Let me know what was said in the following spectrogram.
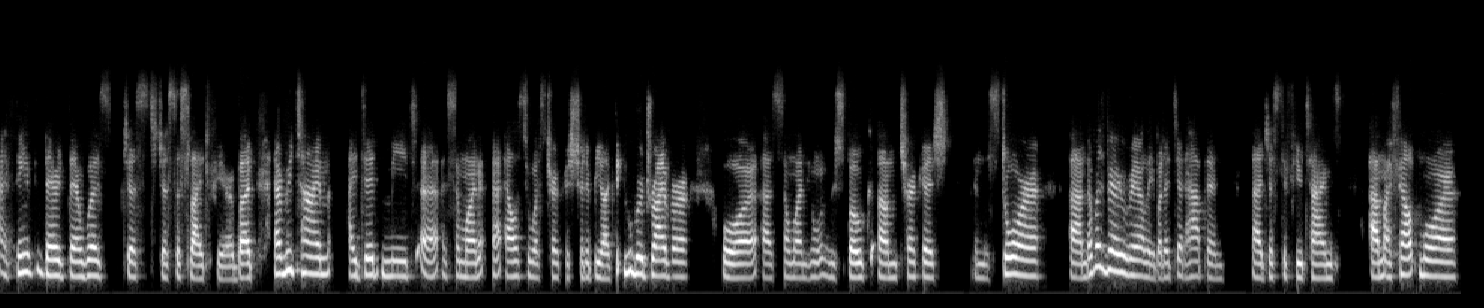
I think there there was just just a slight fear, but every time I did meet uh, someone else who was Turkish, should it be like the Uber driver or uh, someone who, who spoke um, Turkish in the store? Um, that was very rarely, but it did happen uh, just a few times. Um, I felt more,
